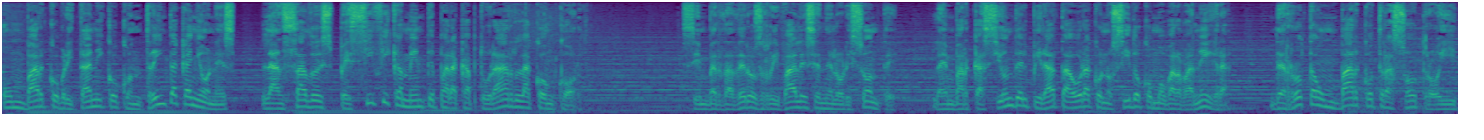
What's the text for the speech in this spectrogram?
un barco británico con 30 cañones lanzado específicamente para capturar la Concorde. Sin verdaderos rivales en el horizonte, la embarcación del pirata ahora conocido como Barba Negra derrota un barco tras otro y,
